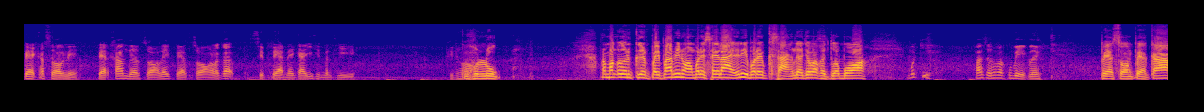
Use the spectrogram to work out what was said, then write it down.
แปดกับสองนี่แปดข้ามเดือนสองเลขแปดสองแล้วก็สิบแปดนาฬิกายี่สิบนาทีพี่น้องกูคนลุก มันบังเอิญเกินไปป้าพี่น้องบ่ได้ใส่ไล่นี่บ่ได้สั่งเรื่องเจ้าว่าข่อยตัวบอเมื่อกี้พาเสือเข้ามากูเบรกเลย แปดสองแปดเก้า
